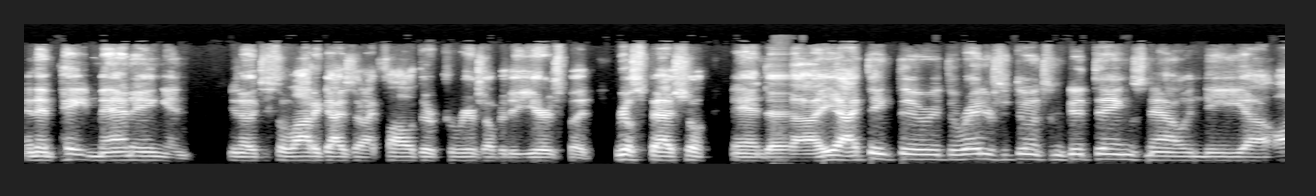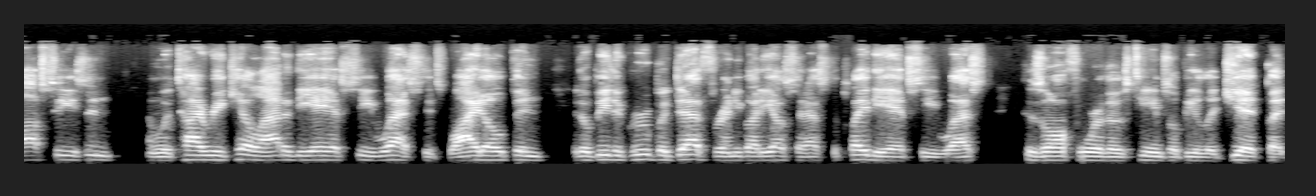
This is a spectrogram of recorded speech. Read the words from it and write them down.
and then Peyton Manning and you know, just a lot of guys that I followed their careers over the years, but real special. And uh, yeah, I think the the Raiders are doing some good things now in the uh, off season, and with Tyreek Hill out of the AFC West, it's wide open. It'll be the group of death for anybody else that has to play the AFC West because all four of those teams will be legit. But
